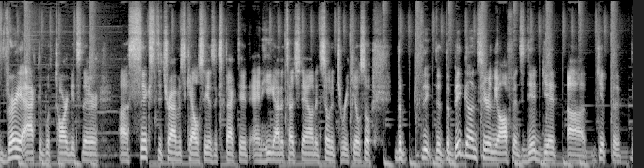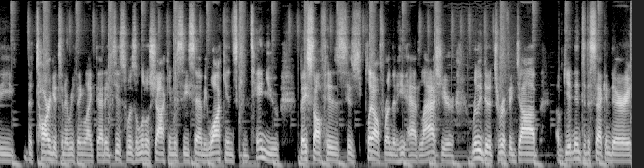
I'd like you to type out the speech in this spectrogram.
Very active with targets there. Uh, six to Travis Kelce as expected, and he got a touchdown, and so did Tyreek Hill. So the, the the the big guns here in the offense did get uh, get the the the targets and everything like that. It just was a little shocking to see Sammy Watkins continue based off his his playoff run that he had last year. Really did a terrific job of getting into the secondary,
